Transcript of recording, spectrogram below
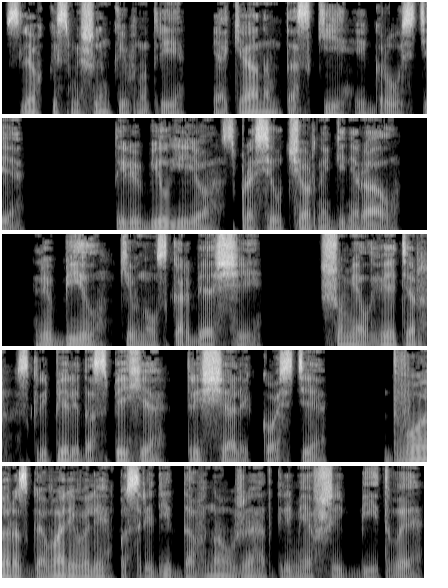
с легкой смешинкой внутри и океаном тоски и грусти. «Ты любил ее?» — спросил черный генерал. «Любил», — кивнул скорбящий. Шумел ветер, скрипели доспехи, трещали кости. Двое разговаривали посреди давно уже отгремевшей битвы.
